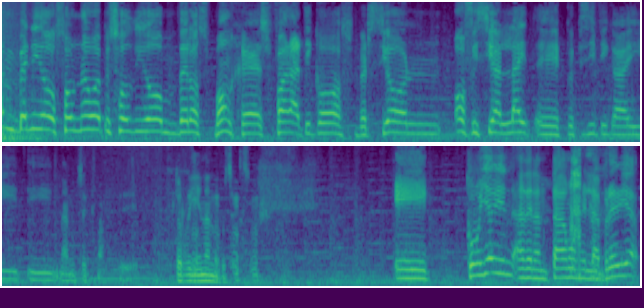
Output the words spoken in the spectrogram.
Bienvenidos a un nuevo episodio de los monjes fanáticos, versión oficial light eh, específica y, y- no, no sé qué más. eh, estoy rellenando cosas. Eh, como ya bien adelantábamos en la previa,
